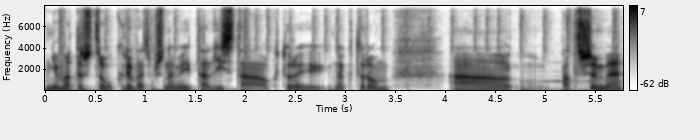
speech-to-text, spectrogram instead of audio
nie ma też co ukrywać, przynajmniej ta lista, o której, na którą a, patrzymy,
